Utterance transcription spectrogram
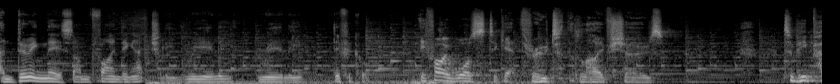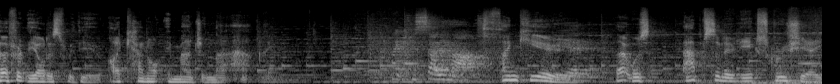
And doing this, I'm finding actually really, really difficult. If I was to get through to the live shows, to be perfectly honest with you, I cannot imagine that happening. Thank you so much. Thank you. That was absolutely excruciating.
